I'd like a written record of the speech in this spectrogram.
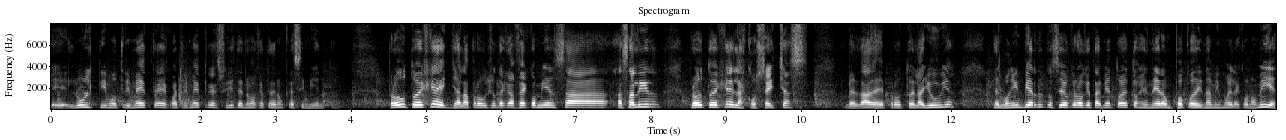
el último trimestre, cuatrimestre, sí tenemos que tener un crecimiento. Producto de que ya la producción de café comienza a salir, producto de que las cosechas, ¿verdad? Producto de la lluvia, del buen invierno, entonces yo creo que también todo esto genera un poco de dinamismo de la economía.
